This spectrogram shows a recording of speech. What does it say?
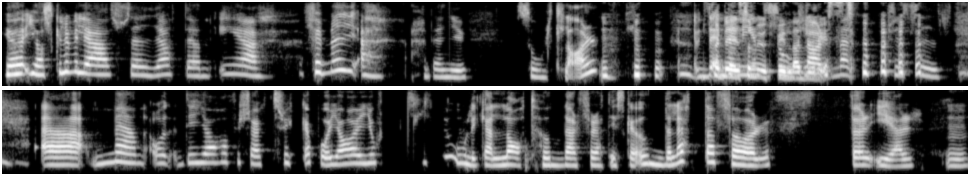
Jag, jag skulle vilja säga att den är, för mig är den ju solklar. för dig som utbildad jurist. Men, precis. Uh, men och det jag har försökt trycka på, jag har gjort olika lathundar för att det ska underlätta för, för er mm.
